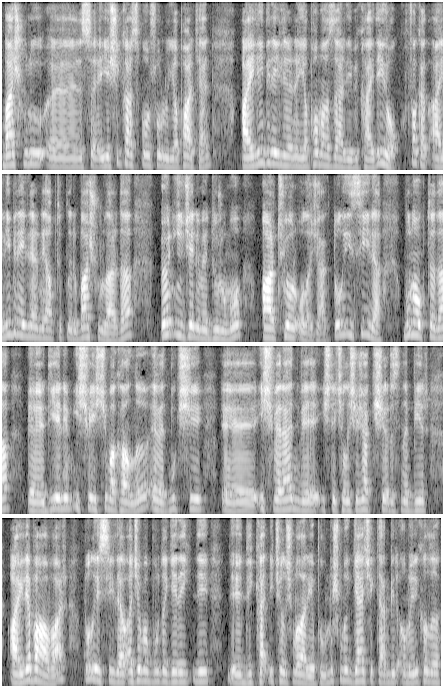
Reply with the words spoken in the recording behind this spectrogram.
başvuru e, yeşil kart sponsorluğu yaparken aile bireylerine yapamazlar diye bir kayda yok. Fakat aile bireylerine yaptıkları başvurularda ön inceleme durumu artıyor olacak. Dolayısıyla bu noktada e, diyelim İş ve İşçi Bakanlığı evet bu kişi e, işveren ve işte çalışacak kişi arasında bir aile bağı var. Dolayısıyla acaba burada gerekli e, dikkatli çalışmalar yapılmış mı? Gerçekten bir Amerikalı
